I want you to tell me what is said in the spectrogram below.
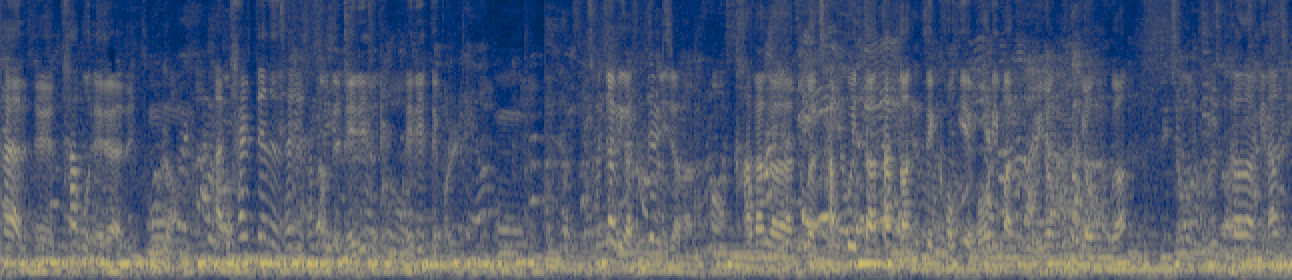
타야 돼. 타고 내려야 돼. 아, 탈 때는 사실 상관없는데 내릴 때 내릴 때 걸려. 손잡이가 흔들리잖아. 가다가 누가 잡고 있다가 딱 놨는데 거기에 머리 맞고 이런 경우가 조금 불편하긴 하지.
